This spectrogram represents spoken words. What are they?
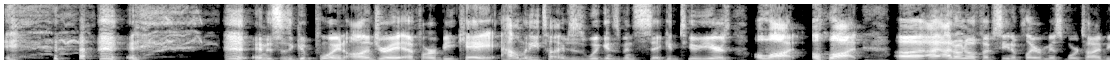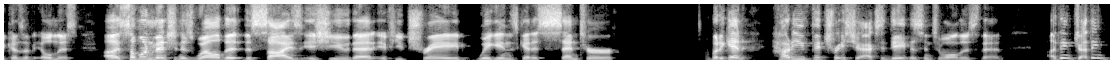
and this is a good point. Andre FRBK. How many times has Wiggins been sick in two years? A lot, a lot. Uh, I, I don't know if I've seen a player miss more time because of illness. Uh, someone mentioned as well that the size issue that if you trade Wiggins, get a center. But again, how do you fit Trayce Jackson Davis into all this then? I think I think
